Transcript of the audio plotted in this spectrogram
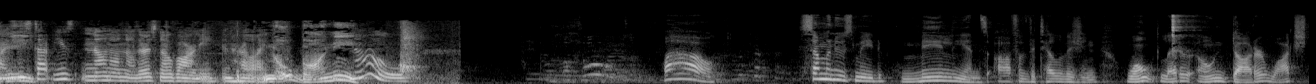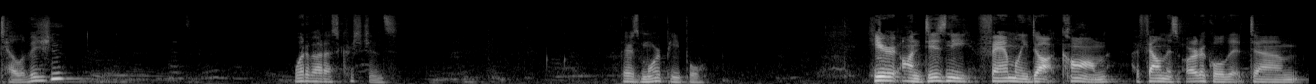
Barney? They stop using. No, no, no. There's no Barney in her life. No Barney? No. Wow. Someone who's made millions off of the television won't let her own daughter watch television? What about us Christians? There's more people. Here on DisneyFamily.com, I found this article that, um,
